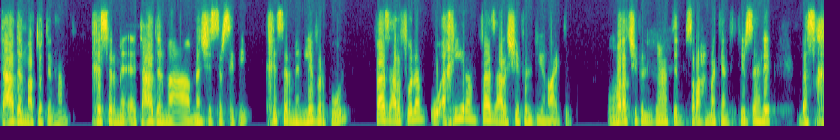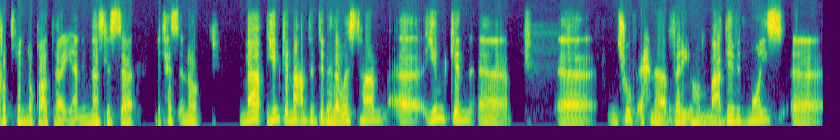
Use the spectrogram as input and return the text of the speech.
تعادل مع توتنهام خسر تعادل مع مانشستر سيتي خسر من ليفربول فاز على فولم وأخيرا فاز على شيفيلد يونايتد. ومباراة شيفيلد يونايتد بصراحة ما كانت كثير سهلة بس خطف النقاط هاي. يعني الناس لسه بتحس إنه ما يمكن ما عم تنتبه لويست هام. آه يمكن آه آه نشوف إحنا فريقهم مع ديفيد مويز آه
